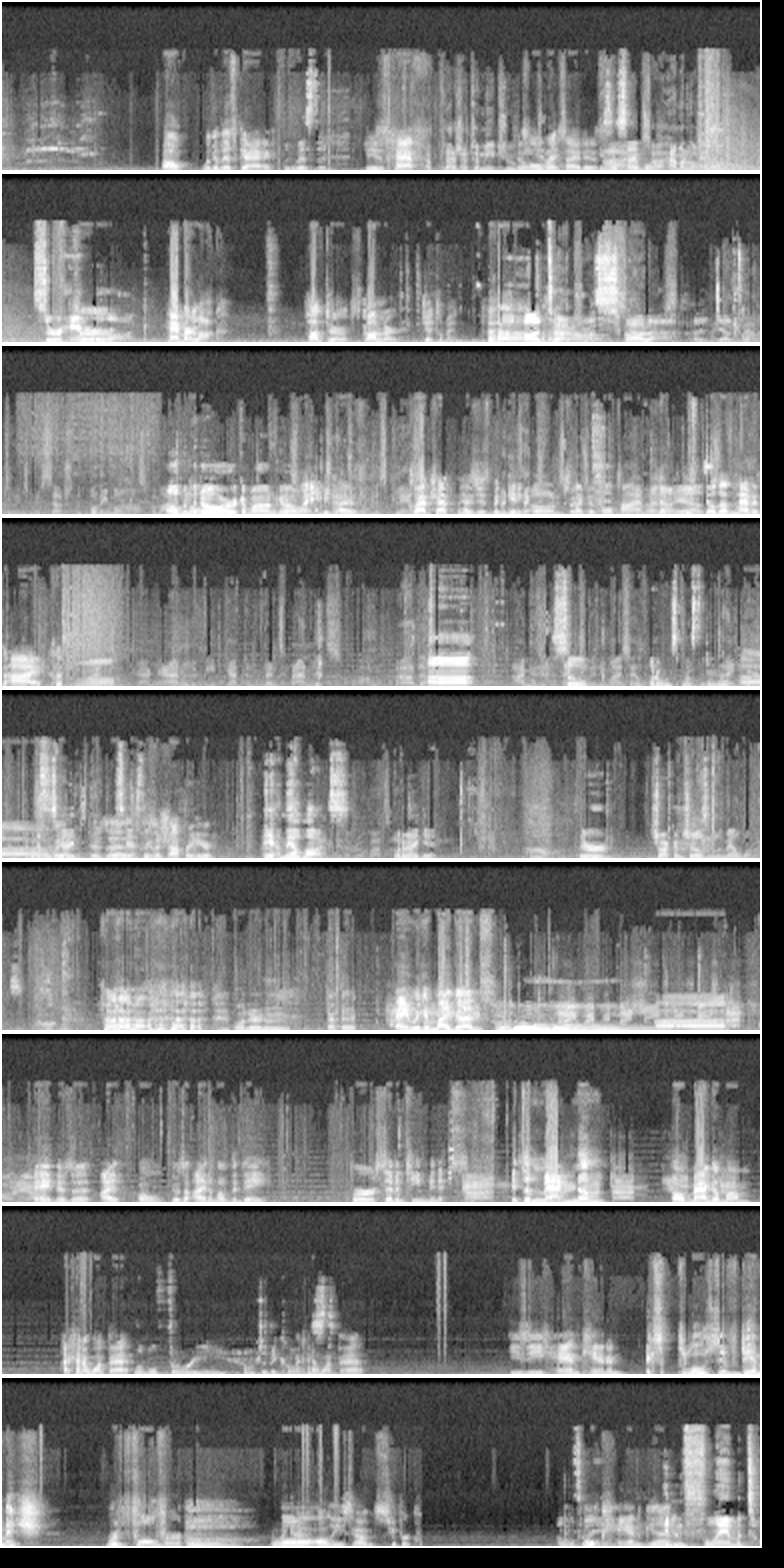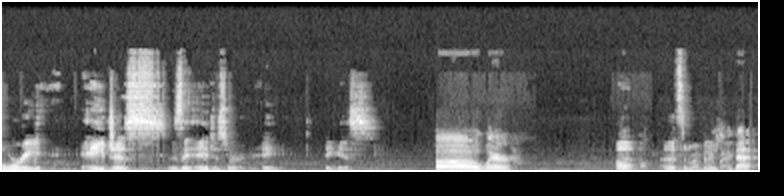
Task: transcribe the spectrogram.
Oh, look at this guy. Look at this dude. He's half. A pleasure to meet you. His whole right side is He's a am Sir. Hammerlock. Sir Hammerlock. Hammerlock. Hunter, scholar, gentleman. A hunter, a scholar, a gentleman. To research the bully molds for my Open the Oh. door, come on, It's go. funny because Claptrap has just been getting owned like this whole time. I know, he he has. still doesn't have his eye. Oh. Jack and defeat Captain Flint's bandits. Unheard of. Uh, so, what are we supposed to do? I hear that Uh, What is this wait, guy- There's what is a this there's a shop right here. hey, a mailbox. What did I get? There are shotgun shells in the mailbox. Wonder who got there. Hey, we can buy guns. Ooh. Uh, hey, there's a I oh, there's an item of the day for 17 minutes. It's a Magnum. Oh, Magnum. I kind of want that. Level three? How much do they cost? I kind of want that. Easy hand cannon, explosive damage, revolver. oh, What do we got? all these sound super cool. Bulk handgun. Inflammatory Aegis. Is it Aegis or A- Aegis? Uh, where? Oh, that's in my Where do backpack. that?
